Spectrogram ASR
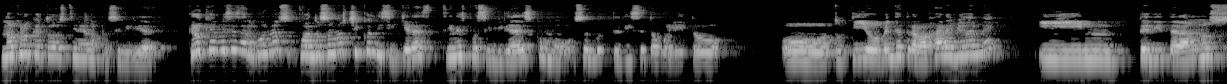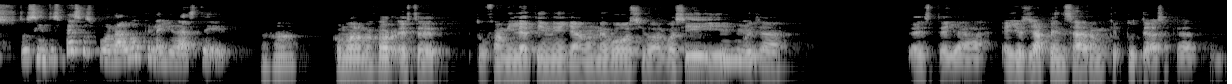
no creo que todos tienen la posibilidad. Creo que a veces algunos, cuando somos chicos, ni siquiera tienes posibilidades como solo te dice tu abuelito o tu tío, vente a trabajar, ayúdame, y te, te da unos 200 pesos por algo que le ayudaste. Ajá. Como a lo mejor este, tu familia tiene ya un negocio o algo así y pues ya, este, ya, ellos ya pensaron que tú te vas a quedar con,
